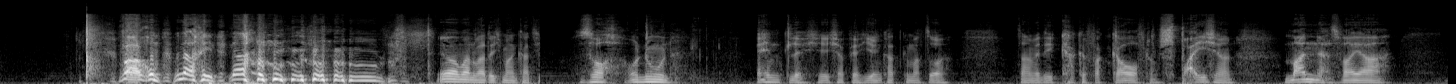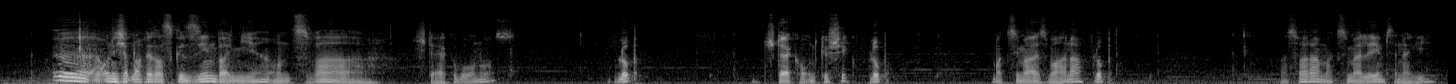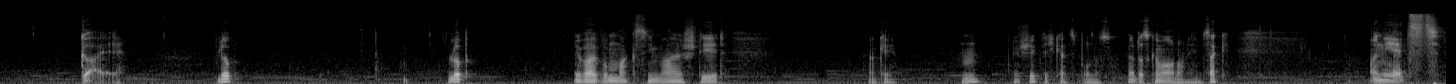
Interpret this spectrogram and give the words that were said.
Warum? Nein! Nein! ja, Mann, warte ich mal einen Cut. So, und nun. Endlich. Ich habe ja hier einen Cut gemacht. So, jetzt haben wir die Kacke verkauft und speichern. Mann, das war ja... Äh, und ich habe noch etwas gesehen bei mir. Und zwar... Stärkebonus. Blub. Stärke und Geschick. Blub. Maximales Mana. Blub. Was war da? Maximale Lebensenergie. Geil. Blub. Blub. Überall, wo maximal steht. Okay. Hm? Geschicklichkeitsbonus. Ja, das können wir auch noch nehmen. Zack. Und jetzt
